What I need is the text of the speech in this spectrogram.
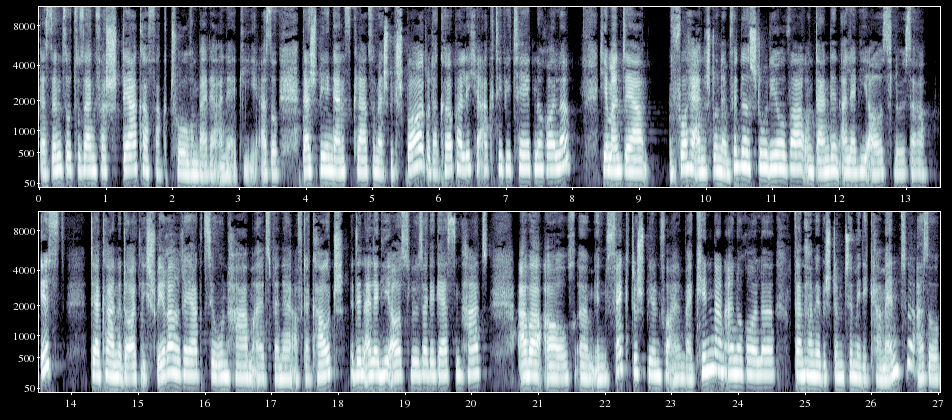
Das sind sozusagen Verstärkerfaktoren bei der Allergie. Also da spielen ganz klar zum Beispiel Sport oder körperliche Aktivität eine Rolle. Jemand, der vorher eine Stunde im Fitnessstudio war und dann den Allergieauslöser isst, der kann eine deutlich schwerere Reaktion haben, als wenn er auf der Couch den Allergieauslöser gegessen hat. Aber auch ähm, Infekte spielen vor allem bei Kindern eine Rolle. Dann haben wir bestimmte Medikamente, also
